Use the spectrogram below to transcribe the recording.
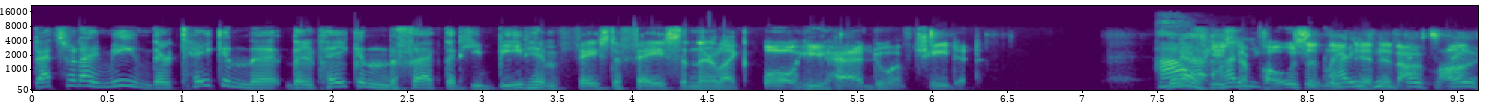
that's what I mean. They're taking the they're taking the fact that he beat him face to face, and they're like, oh, he had to have cheated. How? But if he how do you- supposedly how do you did it online.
